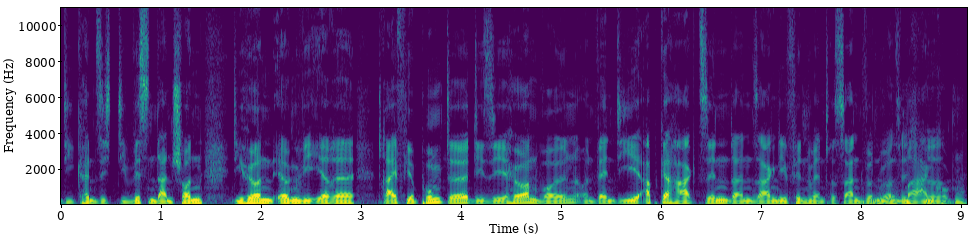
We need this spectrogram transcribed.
die können sich, die wissen dann schon, die hören irgendwie ihre drei, vier Punkte, die sie hören wollen. Und wenn die abgehakt sind, dann sagen die, finden wir interessant, würden wir uns mal ne? angucken.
